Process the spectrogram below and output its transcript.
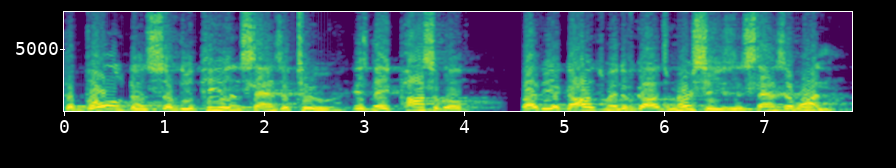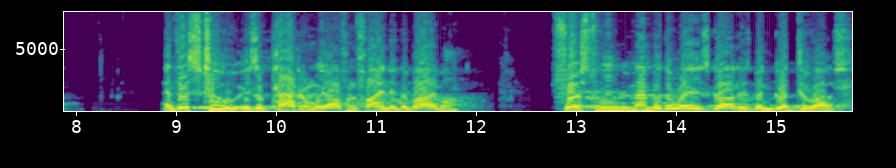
The boldness of the appeal in stanza 2 is made possible by the acknowledgement of God's mercies in stanza 1. And this too is a pattern we often find in the Bible. First, we remember the ways God has been good to us,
